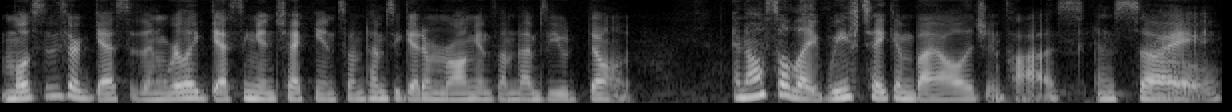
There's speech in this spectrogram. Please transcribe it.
most of these are guesses, and we're like guessing and checking. Sometimes you get them wrong, and sometimes you don't. And also, like, we've taken biology class. And so Right.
